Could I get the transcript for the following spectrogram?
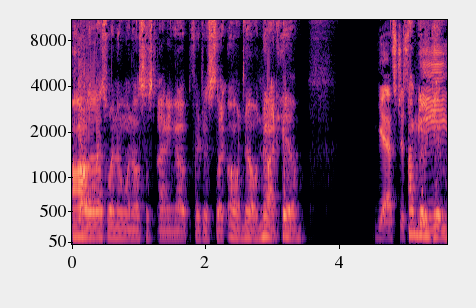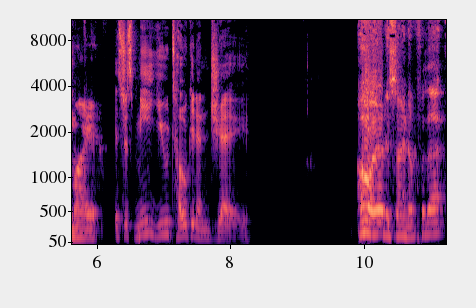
Oh, that's why no one else is signing up. They're just like, oh no, not him. Yeah, it's just I'm me. gonna get my It's just me, you, Token, and Jay. Oh, I already signed up for that.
